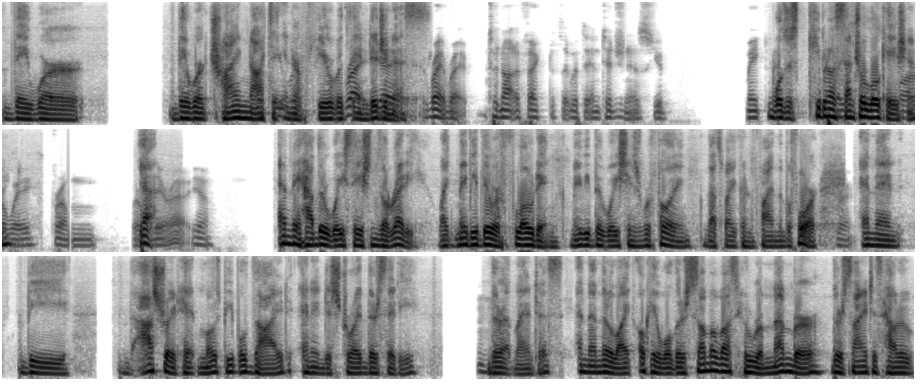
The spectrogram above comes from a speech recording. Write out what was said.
they were they were trying not Like to would- interfere with right, the indigenous. yeah, right, right. To not affect with the, with the indigenous, you'd make. We'll just keep it in a central location. away from where Yeah. they're at. Yeah. And they had their way stations already. Like maybe they were floating. Maybe the way stations were floating. That's why you couldn't find them before. Right. And then the, the asteroid hit, most people died, and it destroyed their city, Mhm. their Atlantis. And then they're like, okay, well, there's some of us who remember, there's scientists how to,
